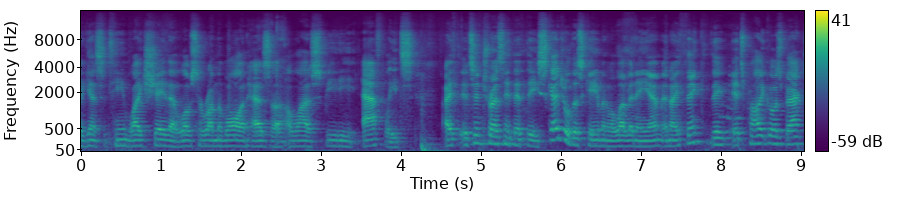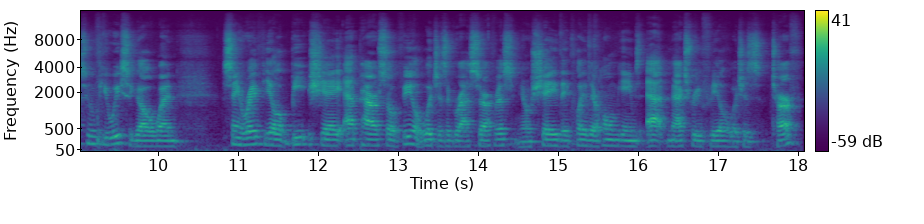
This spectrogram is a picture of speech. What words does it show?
against a team like Shea that loves to run the ball and has a, a lot of speedy athletes. I, it's interesting that they scheduled this game at 11 a.m. and I think they, it probably goes back to a few weeks ago when St. Raphael beat Shea at Pariseau Field, which is a grass surface. You know, Shea they play their home games at Max Reed Field, which is turf.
